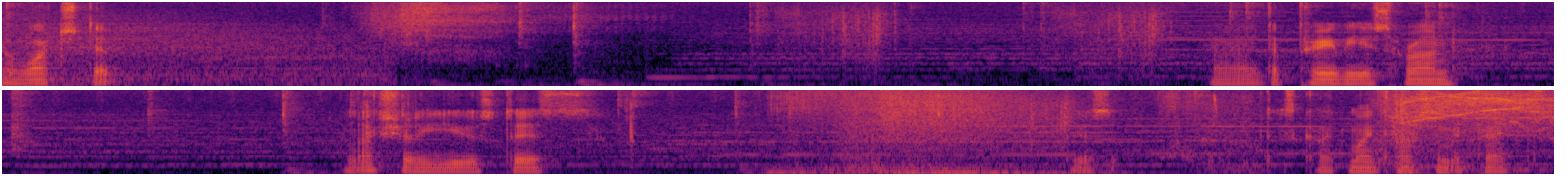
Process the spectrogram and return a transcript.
watched the uh, the previous run. I'll actually use this because this card might have some effect.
